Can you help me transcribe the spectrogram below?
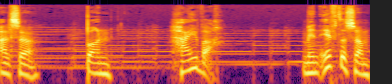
altså Bon Hiver. Men eftersom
